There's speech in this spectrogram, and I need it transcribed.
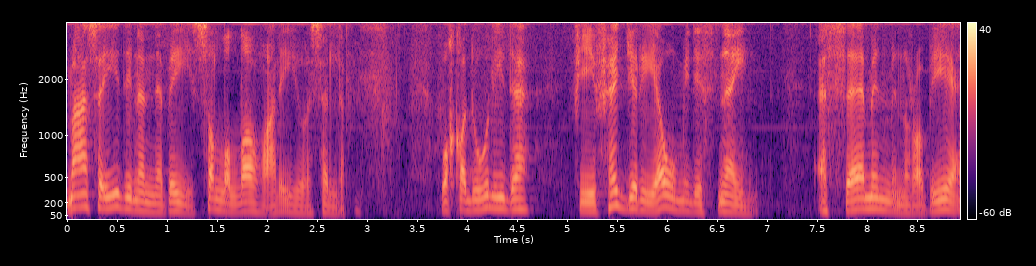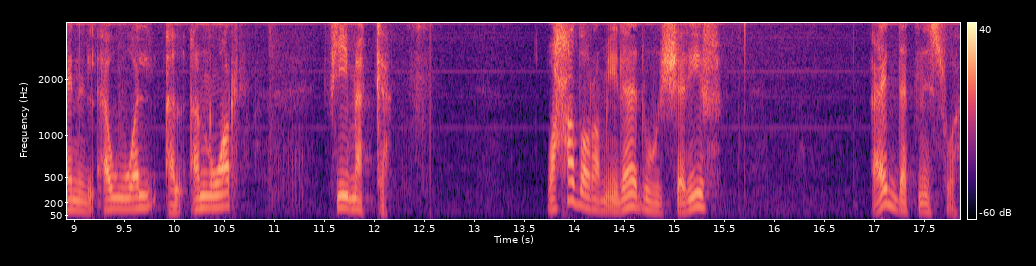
مع سيدنا النبي صلى الله عليه وسلم. وقد ولد في فجر يوم الاثنين الثامن من ربيع الأول الأنور في مكة. وحضر ميلاده الشريف عدة نسوة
